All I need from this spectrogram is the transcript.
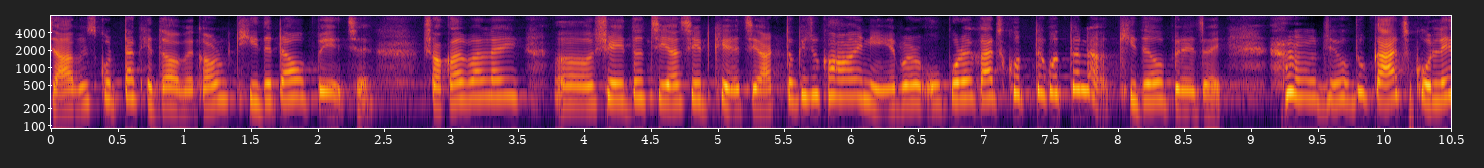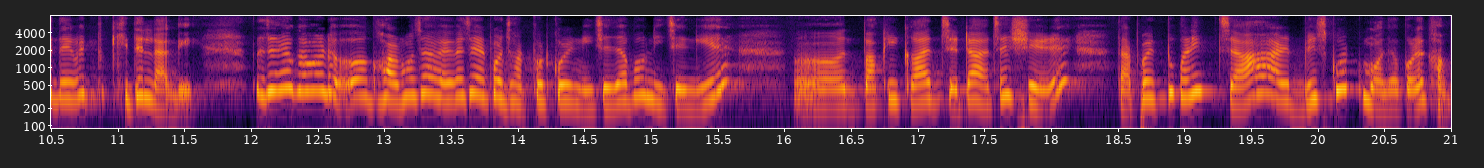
চা বিস্কুটটা খেতে হবে, কারণ খিদেটাও পেয়েছে। সকালবেলায় সেই তো চিয়া সিড খেয়েছি, আর তো কিছু খাওয়া হয়নি। এবার ওপরে কাজ করতে করতে না খিদেও পেয়ে যায়। যেহেতু কাজ করলেই দেখবে একটু খিদে লাগে। তো যাই হোক, আমার ঘর মোছা হয়ে গেছে, এরপর ঝটপট করে নিচে যাব, নিচে গিয়ে বাকি কাজ যেটা আছে সেরে তারপর একটুখানি চা আর বিস্কুট মজা করে খাব।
